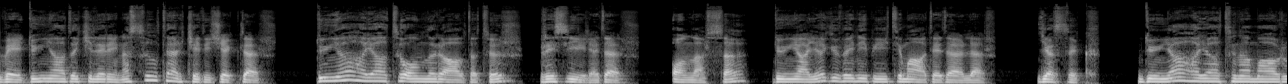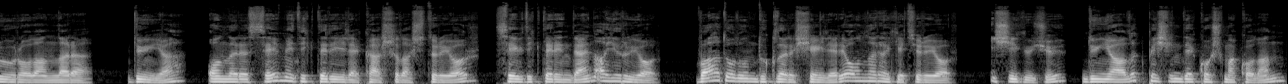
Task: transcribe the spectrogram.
ve dünyadakileri nasıl terk edecekler? Dünya hayatı onları aldatır, rezil eder. Onlarsa dünyaya güvenip itimat ederler. Yazık! Dünya hayatına mağrur olanlara, dünya onları sevmedikleriyle karşılaştırıyor, sevdiklerinden ayırıyor. Vaat olundukları şeyleri onlara getiriyor. İşi gücü, dünyalık peşinde koşmak olan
